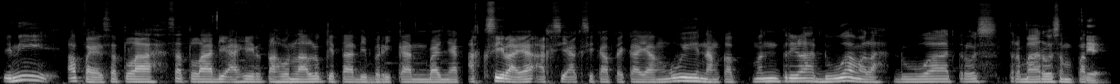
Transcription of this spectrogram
Ini apa ya? Setelah setelah di akhir tahun lalu kita diberikan banyak aksi lah ya aksi-aksi KPK yang wih nangkap menteri lah dua malah dua. Terus terbaru sempat Iya.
